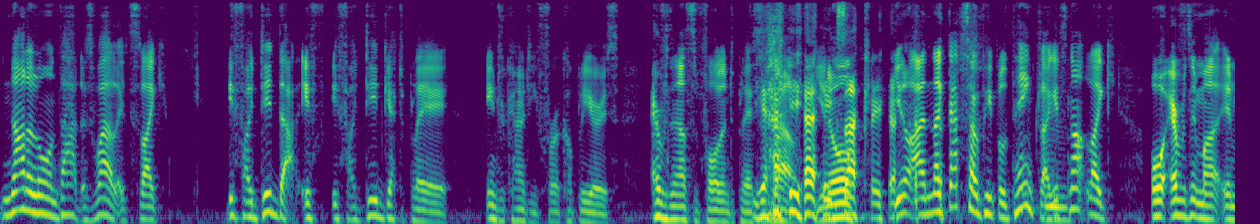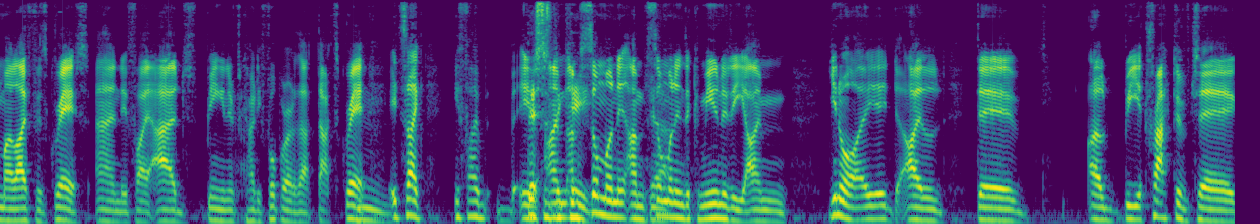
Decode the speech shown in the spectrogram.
not alone that as well. It's like if I did that, if if I did get to play intercounty for a couple of years, everything else would fall into place Yeah, as well. yeah, you know? exactly. You know, and like that's how people think. Like Mm. it's not like oh everything in my, in my life is great, and if I add being an intercounty footballer, that that's great. Mm. It's like if I This is the I'm, I'm someone I'm Yeah. someone in the community. I'm you know I, I'll the. I'll be attractive to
